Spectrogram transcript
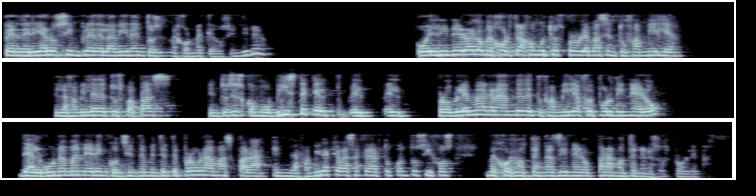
perdería lo simple de la vida, entonces mejor me quedo sin dinero. O el dinero a lo mejor trajo muchos problemas en tu familia, en la familia de tus papás. Entonces, como viste que el, problema grande de tu familia fue por dinero, de alguna manera inconscientemente te programas para en la familia que vas a crear tú con tus hijos, mejor no tengas dinero para no tener esos problemas.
